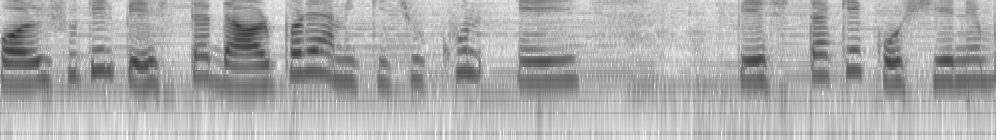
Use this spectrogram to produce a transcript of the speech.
কড়াইশুটির পেস্টটা দেওয়ার পরে আমি কিছুক্ষণ এই পেস্টটাকে কষিয়ে নেব।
